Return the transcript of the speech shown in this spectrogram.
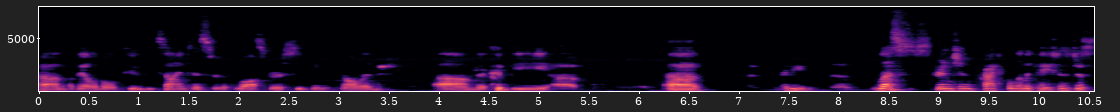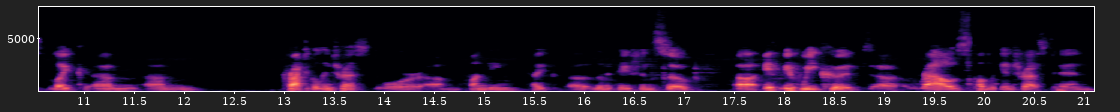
um, available to the scientists or the philosophers seeking knowledge. Um, there could be uh, uh, maybe uh, less stringent practical limitations, just like um, um, practical interest or um, funding type uh, limitations. So uh, if, if we could uh, rouse public interest and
